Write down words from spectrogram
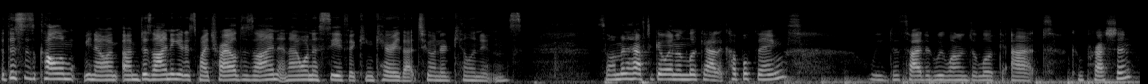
But this is a column, you know, I'm, I'm designing it, it's my trial design, and I want to see if it can carry that 200 kilonewtons. So I'm going to have to go in and look at a couple things. We decided we wanted to look at compression.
